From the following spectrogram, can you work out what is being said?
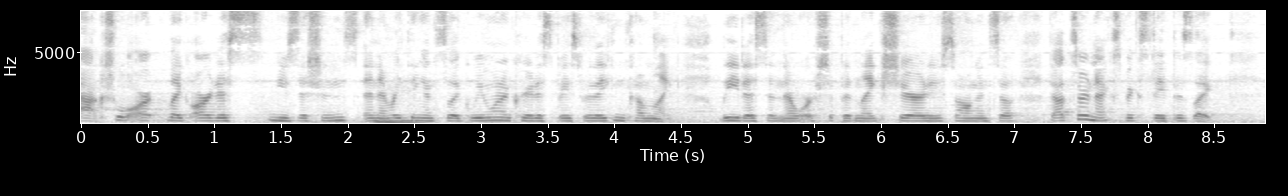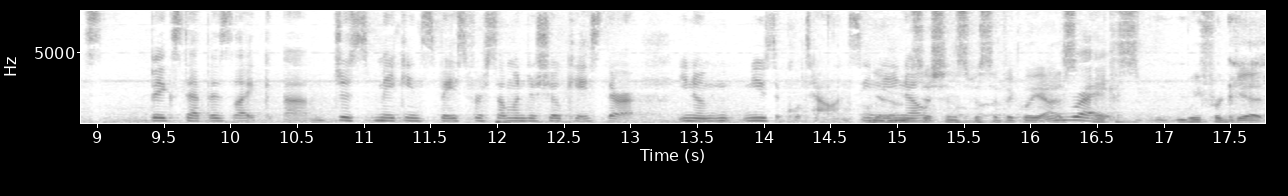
actual art, like artists, musicians, and everything. And so like we want to create a space where they can come like lead us in their worship and like share a new song. And so that's our next big step is like. Big step is like um, just making space for someone to showcase their, you know, m- musical talents. You, Yeah, you know, musicians specifically, as Right. because we forget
